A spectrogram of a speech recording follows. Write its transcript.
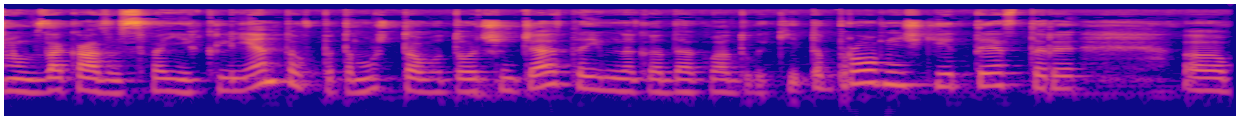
в заказы своих клиентов, потому что вот очень часто, именно когда кладу какие-то пробнички, тестеры, Э,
